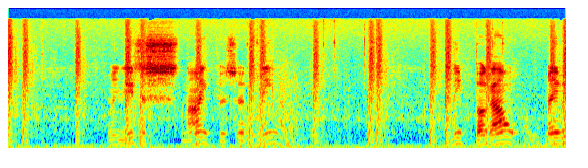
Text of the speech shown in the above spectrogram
I mean, he's a sniper, so can he, can he bug out, maybe?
